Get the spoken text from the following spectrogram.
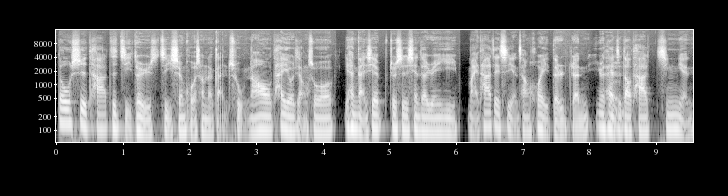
都是他自己对于自己生活上的感触。然后他也有讲说，也很感谢，就是现在愿意买他这次演唱会的人，因为他也知道他今年。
